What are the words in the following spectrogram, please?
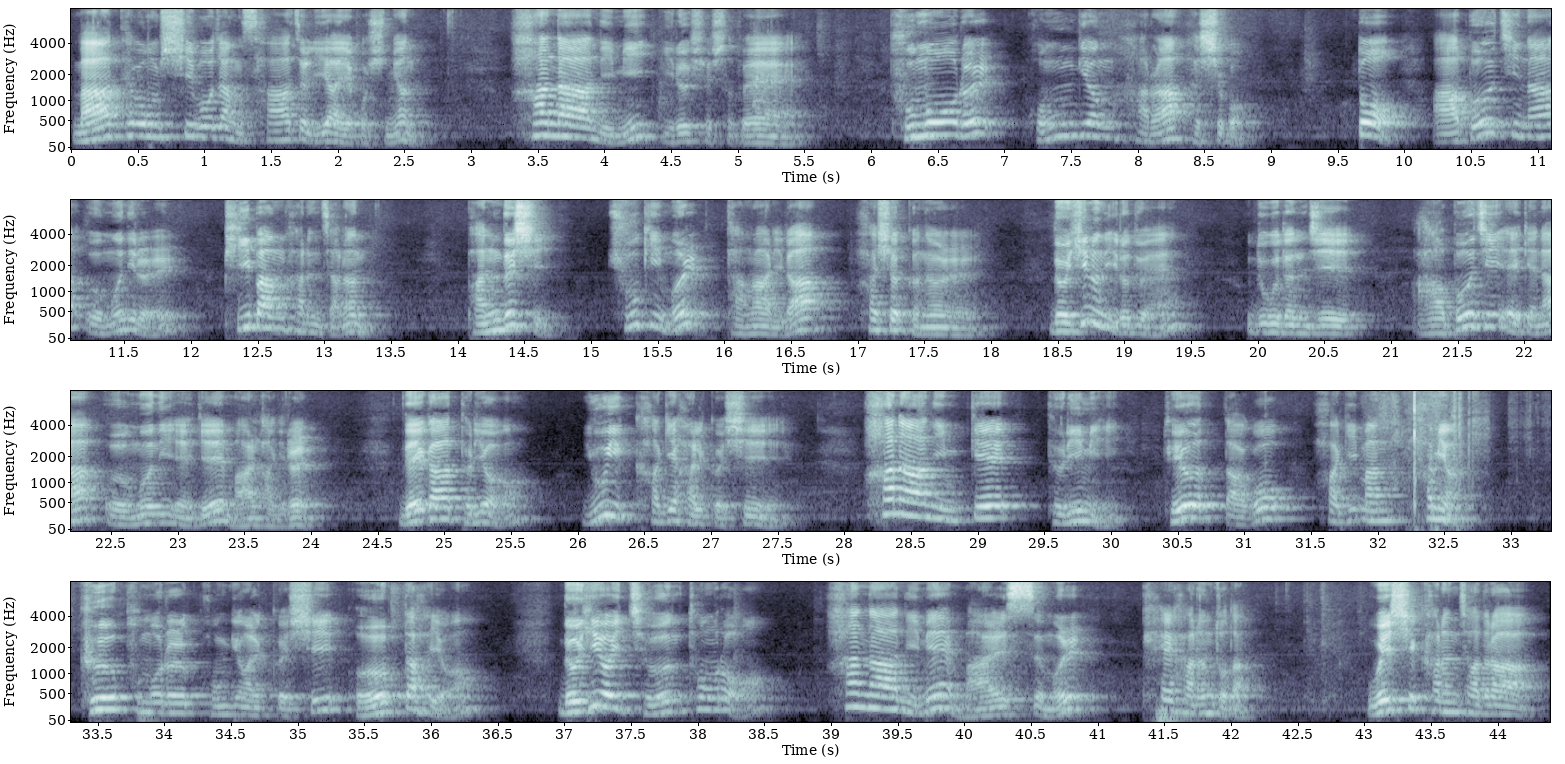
마태복음 15장 4절 이하에 보시면 하나님이 이르셨으되 부모를 공경하라 하시고 또 아버지나 어머니를 비방하는 자는 반드시 죽임을 당하리라 하셨거늘 너희는 이르되 누구든지 아버지에게나 어머니에게 말하기를 내가 드려 유익하게 할 것이 하나님께 드림이 되었다고 하기만 하면 그 부모를 공경할 것이 없다 하여 너희의 전통으로 하나님의 말씀을 폐하는도다. 외식하는 자들아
